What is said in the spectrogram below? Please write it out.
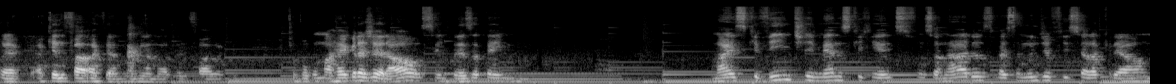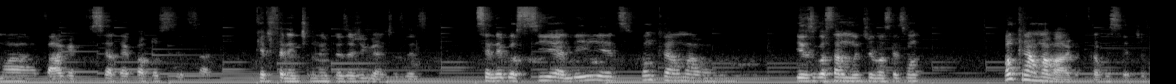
É, aqui ele fala, aqui na minha nota ele fala que, tipo, uma regra geral, se a empresa tem mais que 20 e menos que 500 funcionários, vai ser muito difícil ela criar uma vaga que se adequa a você, sabe? Que é diferente de uma empresa gigante. Às vezes você negocia ali, eles vão criar uma. E eles gostaram muito de você, eles vão, vão criar uma vaga para você, tipo,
